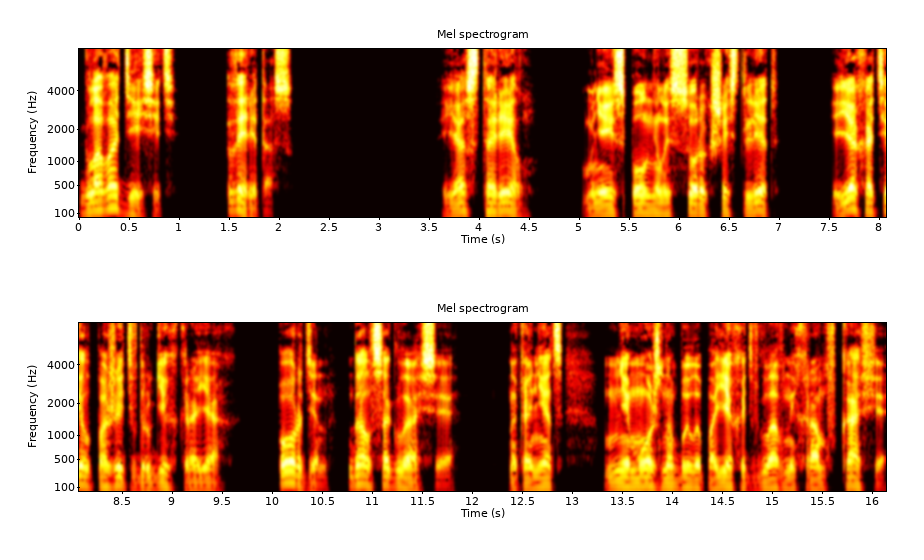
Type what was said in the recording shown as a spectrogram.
Глава 10. Веритас. Я старел. Мне исполнилось 46 лет, и я хотел пожить в других краях. Орден дал согласие. Наконец, мне можно было поехать в главный храм в Кафе,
